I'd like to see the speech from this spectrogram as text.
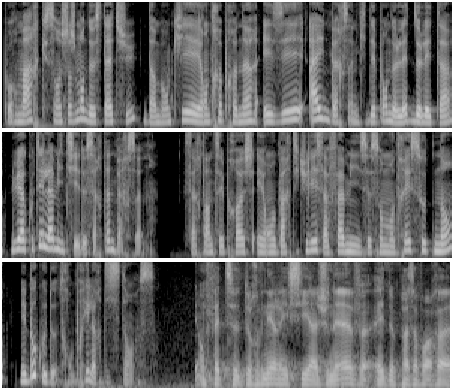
Pour Marc, son changement de statut d'un banquier et entrepreneur aisé à une personne qui dépend de l'aide de l'État lui a coûté l'amitié de certaines personnes. Certains de ses proches, et en particulier sa famille, se sont montrés soutenants, mais beaucoup d'autres ont pris leur distance. En fait, de revenir ici à Genève et de ne pas avoir à euh,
